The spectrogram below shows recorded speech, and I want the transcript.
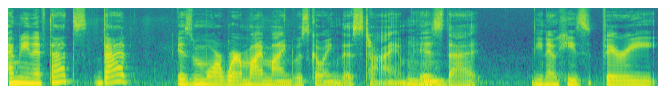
I mean, if that's, that is more where my mind was going this time Mm-hmm. is that, you know, he's very,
